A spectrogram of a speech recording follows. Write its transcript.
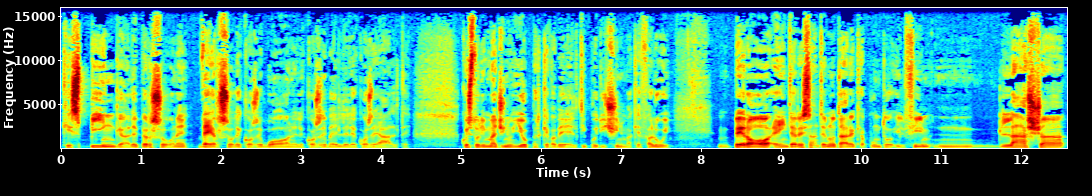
che spinga le persone verso le cose buone, le cose belle, le cose alte. Questo lo immagino io perché vabbè è il tipo di cinema che fa lui. Però è interessante notare che appunto il film mh, lascia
